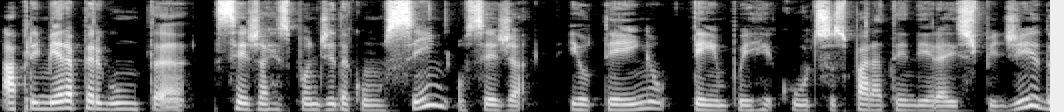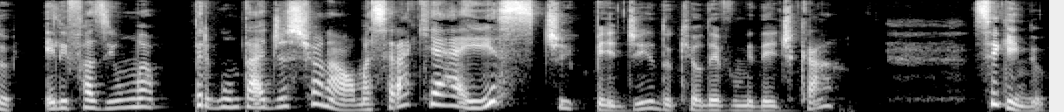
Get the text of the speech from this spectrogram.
a primeira pergunta seja respondida com um sim, ou seja, eu tenho tempo e recursos para atender a este pedido, ele fazia uma pergunta adicional: mas será que é a este pedido que eu devo me dedicar? Seguindo.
